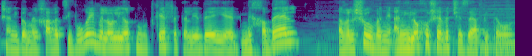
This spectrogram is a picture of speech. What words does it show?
כשאני במרחב הציבורי ולא להיות מותקפת על ידי אה, מחבל, אבל שוב, אני, אני לא חושבת שזה הפתרון.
